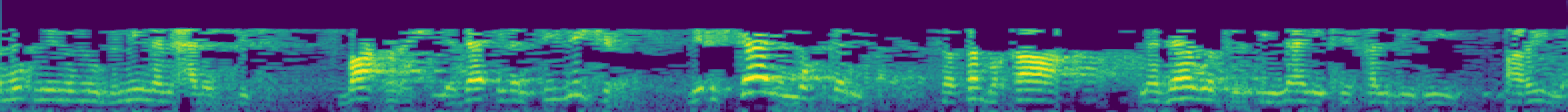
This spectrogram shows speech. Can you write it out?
المؤمن مدمنا على الذكر صباح العشية دائما في ذكر بأشكال مختلفة ستبقى نداوة الإيمان في قلبه طرية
